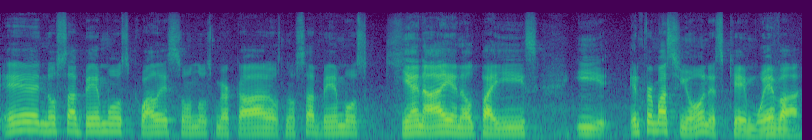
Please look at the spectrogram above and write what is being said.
eh, no sabemos cuáles son los mercados, no sabemos quién hay en el país, y información es que mueva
